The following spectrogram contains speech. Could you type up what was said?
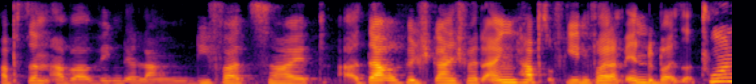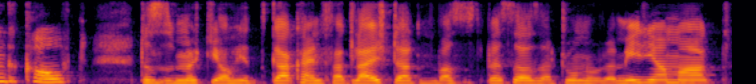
habe es dann aber wegen der langen Lieferzeit, äh, darauf will ich gar nicht weiter eingehen, habe es auf jeden Fall am Ende bei Saturn gekauft. Das möchte ich auch jetzt gar keinen Vergleich starten, was ist besser, Saturn oder Mediamarkt.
